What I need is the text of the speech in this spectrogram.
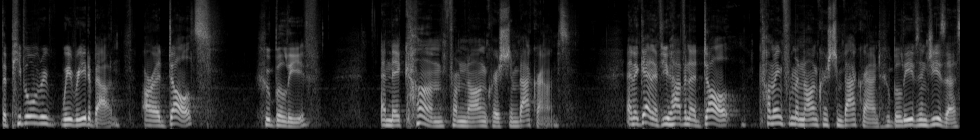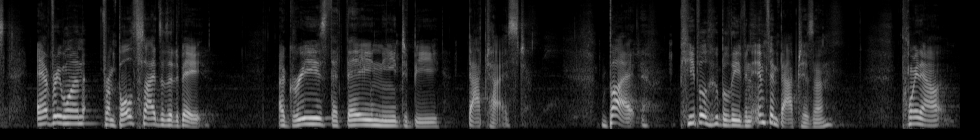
the people we read about are adults who believe, and they come from non Christian backgrounds. And again, if you have an adult coming from a non Christian background who believes in Jesus, everyone from both sides of the debate agrees that they need to be baptized. But people who believe in infant baptism point out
